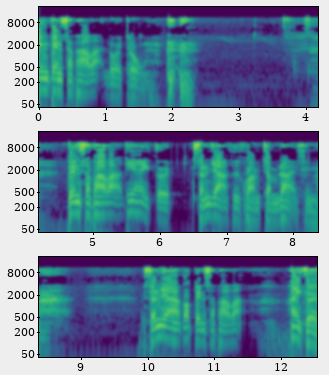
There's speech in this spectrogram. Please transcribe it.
จึงเป็นสภาวะโดยตรง เป็นสภาวะที่ให้เกิดสัญญาคือความจำได้ขึ้นมา สัญญาก็เป็นสภาวะให้เกิด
